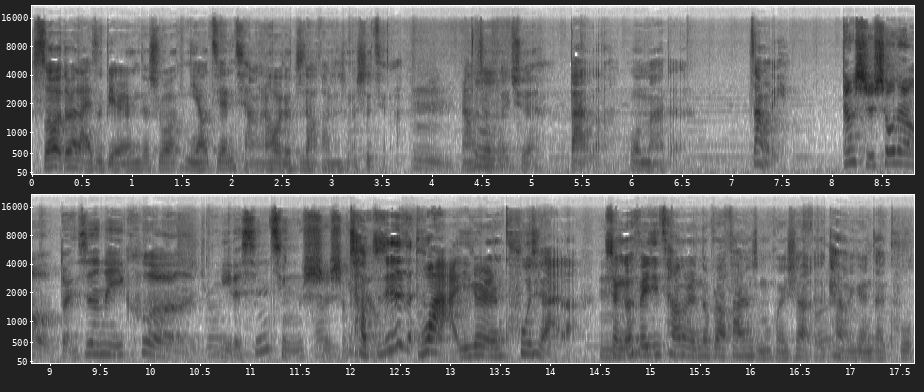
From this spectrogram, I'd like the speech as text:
所有都是来自别人的说你要坚强，然后我就知道发生什么事情了。嗯，然后就回去办了我妈的葬礼。当时收到短信的那一刻，你的心情是什么操，直接哇，一个人哭起来了，整个飞机舱的人都不知道发生什么回事了，就看我一个人在哭。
